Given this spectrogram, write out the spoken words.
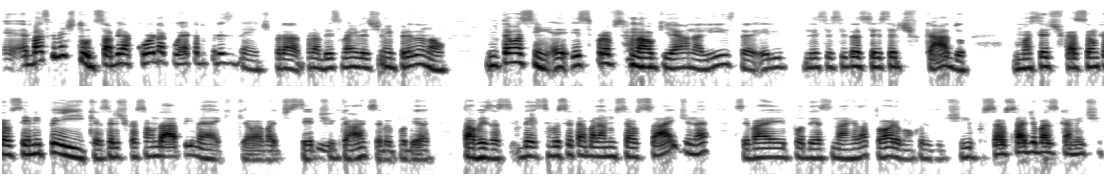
é, é, basicamente tudo, saber a cor da cueca do presidente, para ver se vai investir na empresa ou não. Então, assim, é, esse profissional que é analista, ele necessita ser certificado, uma certificação que é o CNPI, que é a certificação da APMEC, que ela vai te certificar, que você vai poder, talvez, se você trabalhar no sell side, né, você vai poder assinar relatório, alguma coisa do tipo. Sell side é basicamente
